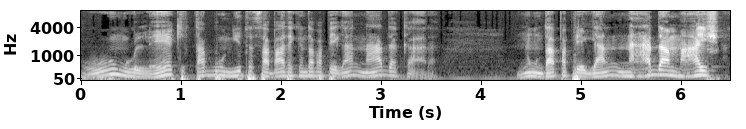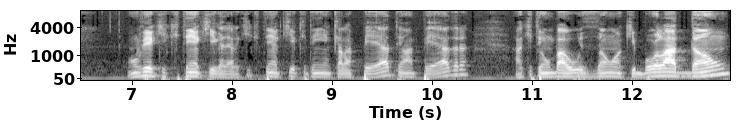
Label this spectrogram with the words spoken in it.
Uh, moleque, tá bonita essa base aqui. Não dá pra pegar nada, cara. Não dá pra pegar nada mais. Vamos ver o que, tem aqui, galera. O que, que tem aqui? Aqui tem aquela pedra, tem uma pedra. Aqui tem um baúzão aqui, boladão.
